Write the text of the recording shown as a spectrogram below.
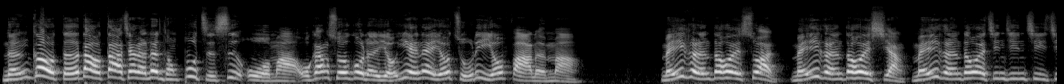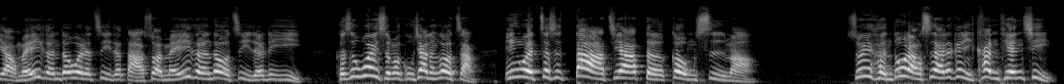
能够得到大家的认同，不只是我嘛。我刚说过了，有业内有主力有法人嘛。每一个人都会算，每一个人都会想，每一个人都会斤斤计较，每一个人都为了自己的打算，每一个人都有自己的利益。可是为什么股价能够涨？因为这是大家的共识嘛。所以很多老师还在跟你看天气，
